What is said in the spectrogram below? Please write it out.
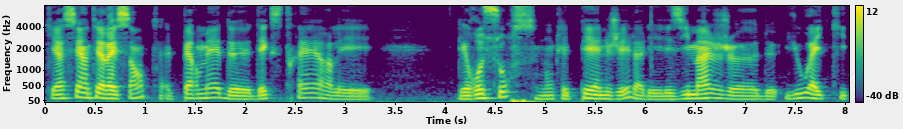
qui est assez intéressante. Elle permet d'extraire les, ressources, donc les PNG, les, images de UIKit.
